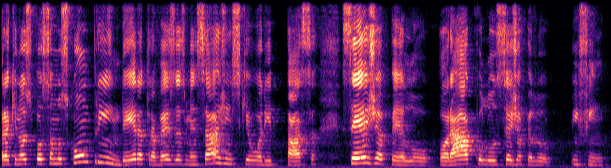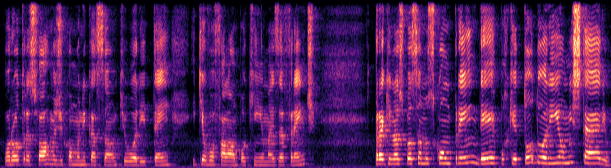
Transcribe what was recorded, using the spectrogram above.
para que nós possamos compreender através das mensagens que o Ori passa, seja pelo oráculo, seja pelo enfim, por outras formas de comunicação que o Ori tem e que eu vou falar um pouquinho mais à frente, para que nós possamos compreender, porque todo Ori é um mistério.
